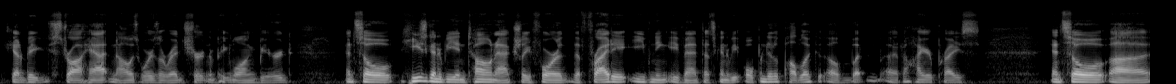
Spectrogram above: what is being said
He's got a big straw hat and always wears a red shirt and a big long beard. And so he's going to be in town actually for the Friday evening event that's going to be open to the public, uh, but at a higher price. And so uh,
